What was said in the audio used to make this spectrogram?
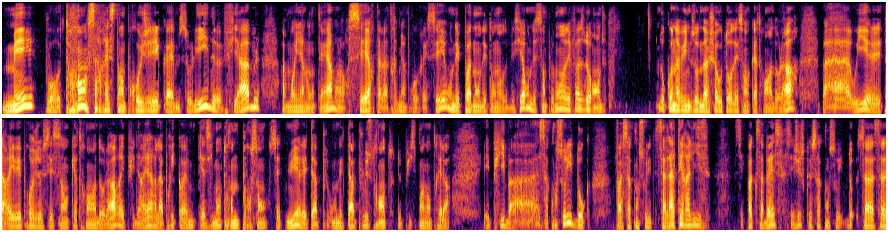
mais pour autant, ça reste un projet quand même solide, fiable, à moyen long terme. Alors certes, elle a très bien progressé, on n'est pas dans des tendances baissières, on est simplement dans des phases de range. Donc on avait une zone d'achat autour des 180 dollars. Bah oui, elle est arrivée proche de ces 180 dollars et puis derrière elle a pris quand même quasiment 30%. Cette nuit, elle était on était à plus 30 depuis ce point d'entrée là. Et puis bah ça consolide donc, enfin ça consolide, ça latéralise c'est pas que ça baisse, c'est juste que ça consolide, ça, ça.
